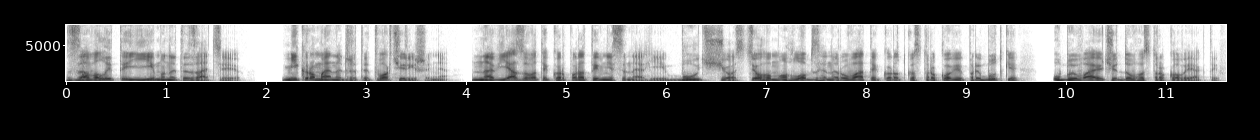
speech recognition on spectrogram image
завалити її монетизацією, мікроменеджити творчі рішення, нав'язувати корпоративні синергії, будь-що з цього могло б згенерувати короткострокові прибутки, убиваючи довгостроковий актив.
